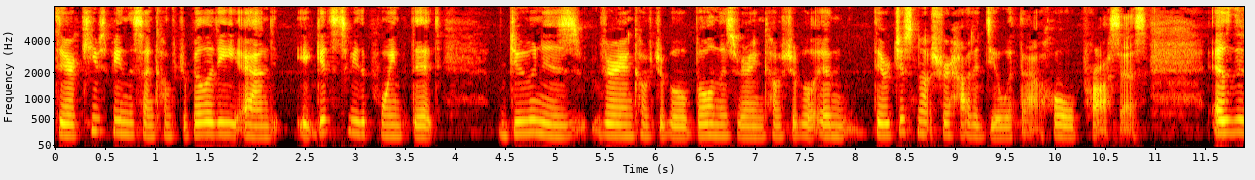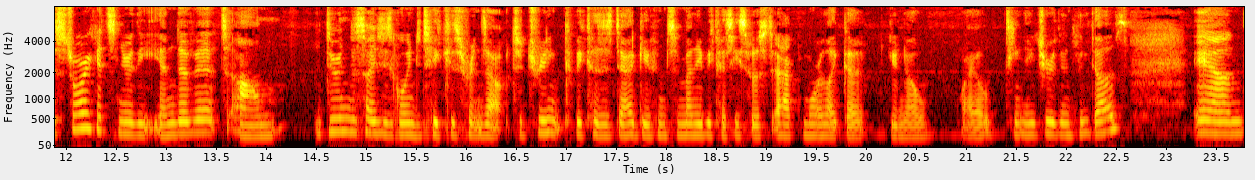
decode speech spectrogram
there keeps being this uncomfortability, and it gets to be the point that Dune is very uncomfortable, Bon is very uncomfortable, and they're just not sure how to deal with that whole process. As the story gets near the end of it, um, Dune decides he's going to take his friends out to drink because his dad gave him some money because he's supposed to act more like a, you know, wild teenager than he does. And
